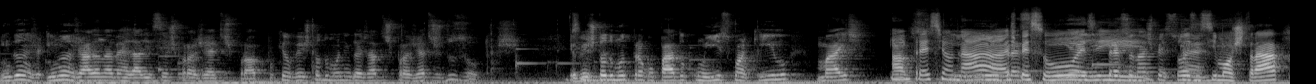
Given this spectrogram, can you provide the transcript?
enganjada na verdade em seus projetos próprios, porque eu vejo todo mundo engajado nos projetos dos outros. Eu Sim. vejo todo mundo preocupado com isso, com aquilo, mas e impressionar as pessoas. E, impressionar as pessoas é. e se mostrar,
